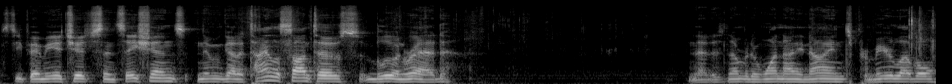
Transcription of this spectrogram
Stipe Miocic, Sensations, and then we've got a Taila Santos, blue and red. And that is number to 199, it's premier level.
